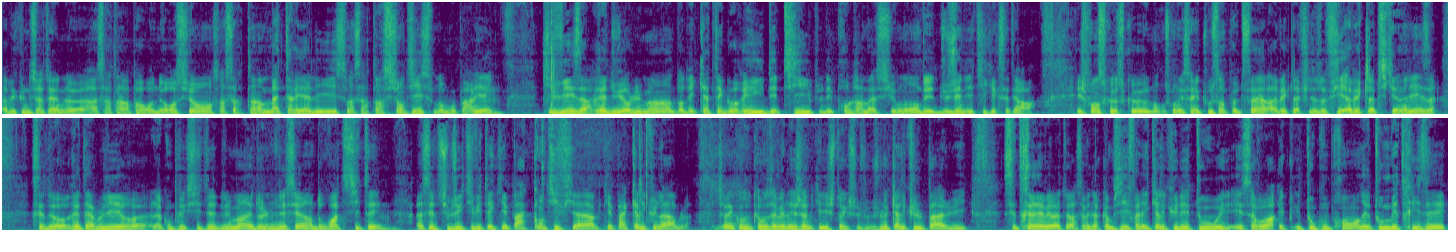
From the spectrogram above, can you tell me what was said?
avec une certaine, euh, un certain rapport aux neurosciences, un certain matérialisme, un certain scientisme dont vous parliez. Mmh qui vise à réduire l'humain dans des catégories, des types, des programmations, des, du génétique, etc. Et je pense que ce qu'on ce qu'on essaye tous un peu de faire avec la philosophie, avec la psychanalyse, c'est de rétablir la complexité de l'humain et de lui laisser un droit de citer à cette subjectivité qui n'est pas quantifiable, qui n'est pas calculable. Vous savez, quand, vous avez les jeunes qui disent je, ne le calcule pas, lui, c'est très révélateur. Ça veut dire comme s'il fallait calculer tout et, savoir et, tout comprendre et tout maîtriser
